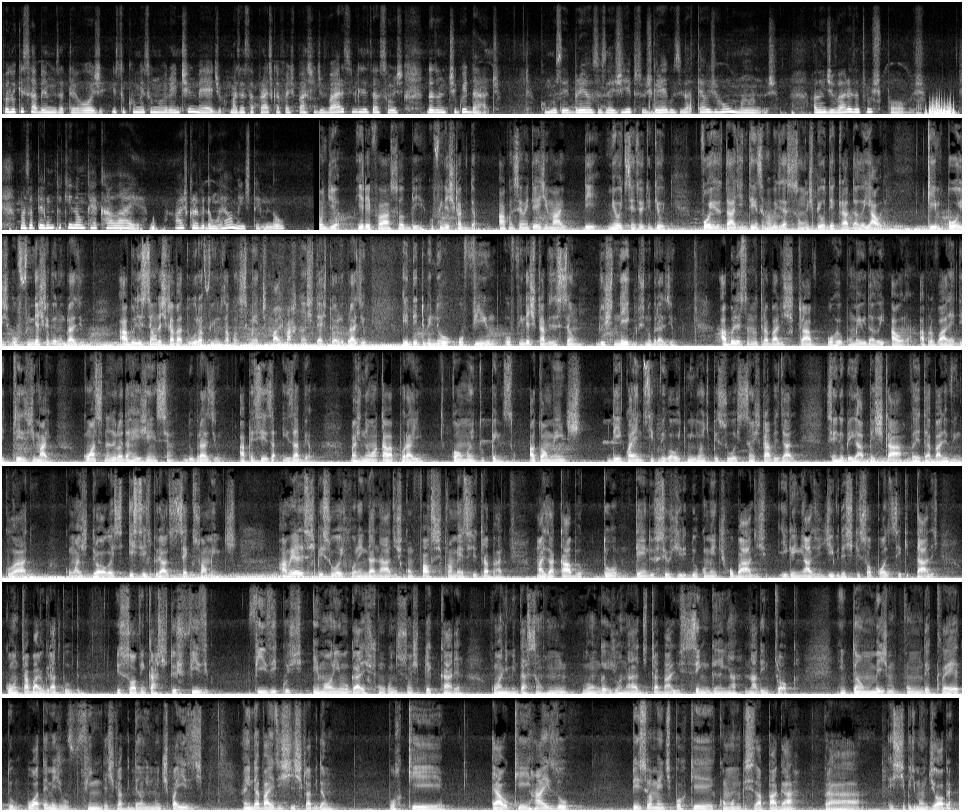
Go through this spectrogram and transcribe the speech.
Pelo que sabemos até hoje, isso começou no Oriente Médio, mas essa prática faz parte de várias civilizações das antiguidades, como os hebreus, os egípcios, os gregos e até os romanos, além de vários outros povos. Mas a pergunta que não quer calar é: a escravidão realmente terminou? Bom dia, irei falar sobre o fim da escravidão. Aconteceu em 3 de maio de 1888. Foi resultado de intensas mobilizações pelo decreto da Lei Áurea que impôs o fim da escravidão no Brasil. A abolição da escravatura foi um dos acontecimentos mais marcantes da história do Brasil e determinou o fim, o fim da escravização dos negros no Brasil. A abolição do trabalho escravo ocorreu por meio da Lei Áurea, aprovada de 13 de maio, com a assinatura da regência do Brasil, a princesa Isabel. Mas não acaba por aí, como muitos pensam. Atualmente, de 45,8 milhões de pessoas são escravizadas, sendo obrigadas a pescar, fazer trabalho vinculado com as drogas e ser explorados sexualmente. A maioria dessas pessoas foram enganadas com falsas promessas de trabalho, mas acabam tendo seus documentos roubados e ganhando dívidas que só podem ser quitadas com um trabalho gratuito. E sofrem castigos físicos e moram em lugares com condições precárias, com alimentação ruim, longa e jornada de trabalho sem ganhar nada em troca. Então, mesmo com um decreto ou até mesmo o fim da escravidão em muitos países, ainda vai existir escravidão, porque é algo que enraizou, principalmente porque como não precisa pagar para esse tipo de mão de obra,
